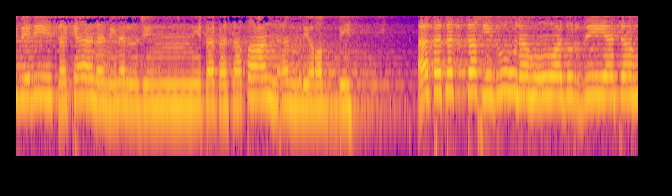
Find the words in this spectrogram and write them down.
إبليس كان من الجن ففسق عن أمر ربه أفتتخذونه وذريته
